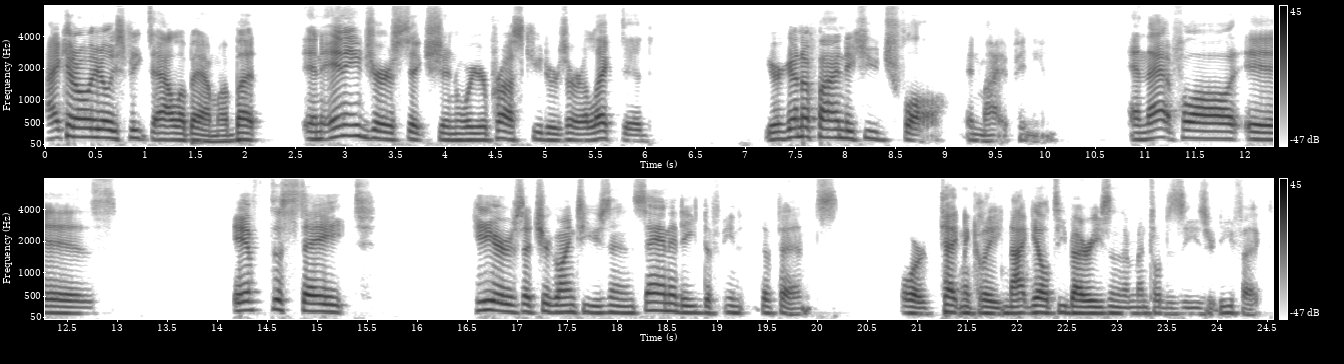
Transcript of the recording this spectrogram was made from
I can only really speak to Alabama, but in any jurisdiction where your prosecutors are elected, you're going to find a huge flaw, in my opinion. And that flaw is if the state hears that you're going to use an insanity def- defense, or technically not guilty by reason of mental disease or defect,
